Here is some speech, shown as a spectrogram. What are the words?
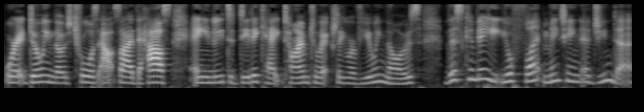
or at doing those chores outside the house and you need to dedicate time to actually reviewing those, this can be your flat meeting agenda.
